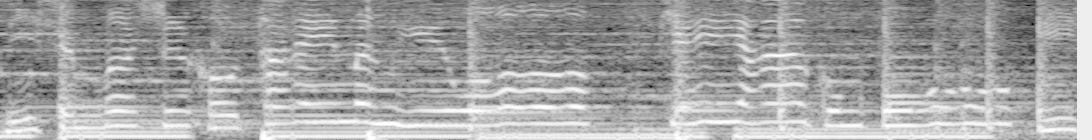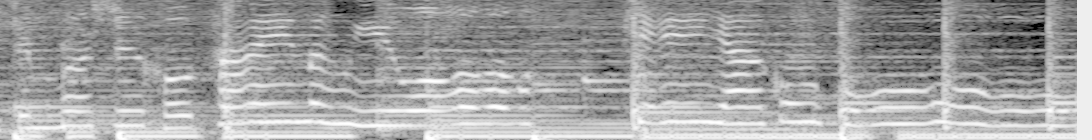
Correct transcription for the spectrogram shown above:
你什么时候才能与我天涯共赴？你什么时候才能与我？天涯共赴。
